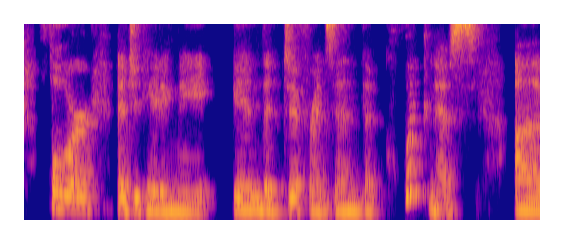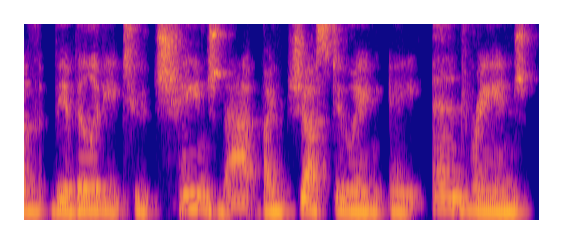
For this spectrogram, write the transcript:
for educating me in the difference and the quickness of the ability to change that by just doing a end range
